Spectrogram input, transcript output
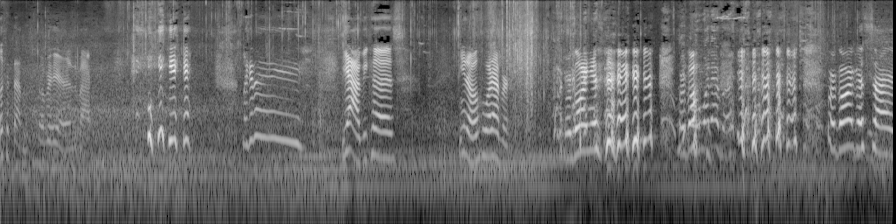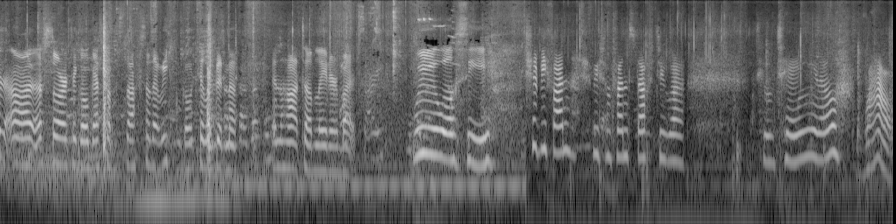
Look at them over here in the back. Look at them. Yeah, because, you know, whatever. We're going in. we're going. Whatever. we're going inside uh, a store to go get some stuff so that we can go chill up in the in the hot tub later. But we will see. Should be fun. Should be some fun stuff to uh, to obtain. You know. Wow.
